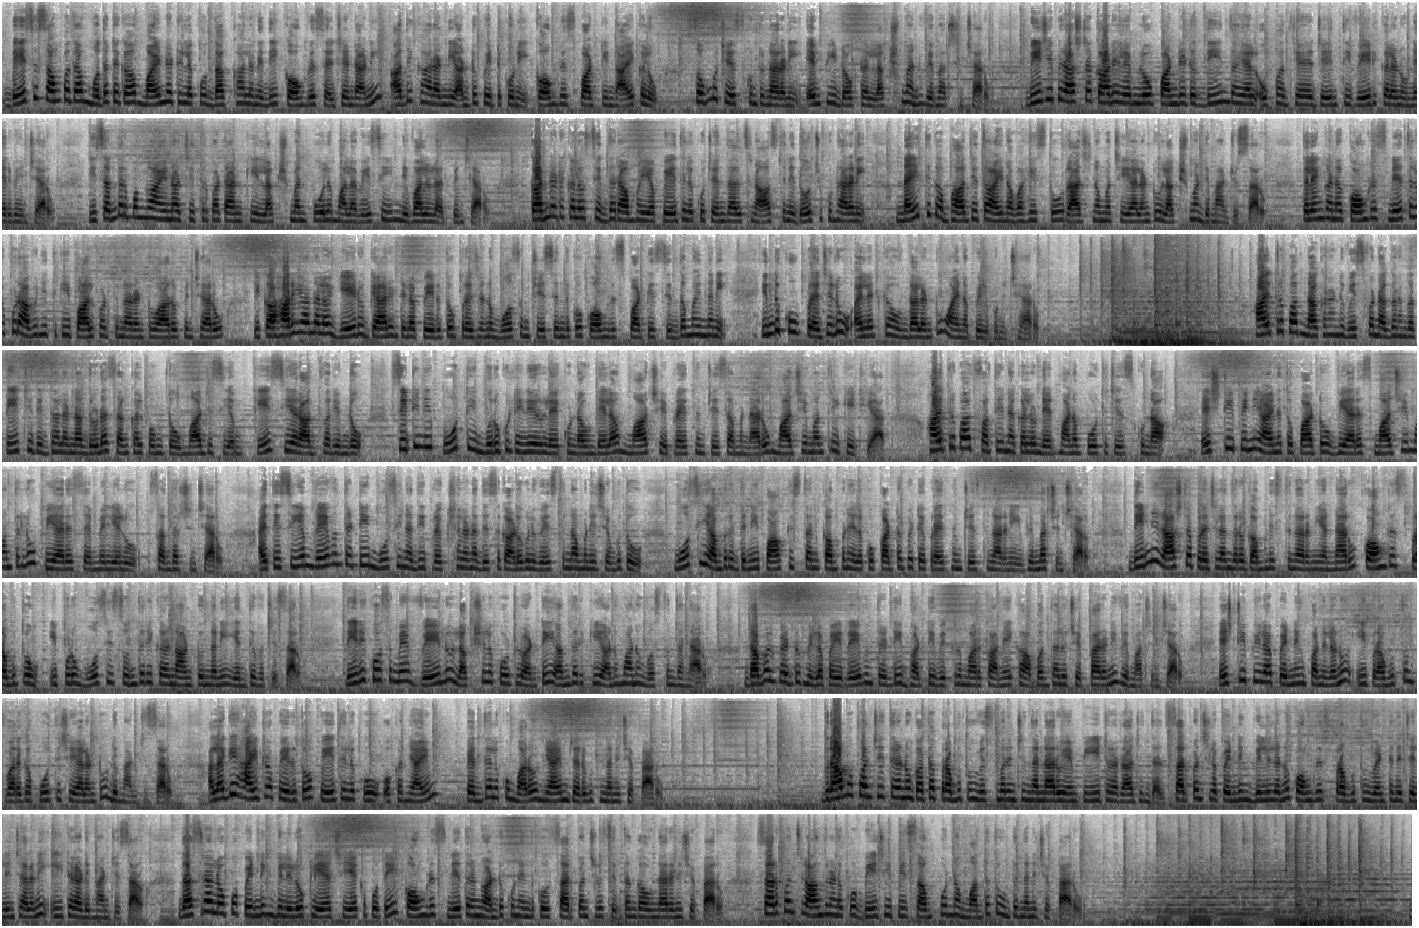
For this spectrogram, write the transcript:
దేశ సంపద మొదటగా మైనార్టీలకు దక్కాలనేది కాంగ్రెస్ ఎజెండాని అధికారాన్ని అడ్డుపెట్టుకుని కాంగ్రెస్ పార్టీ నాయకులు సొమ్ము చేసుకుంటున్నారని ఎంపీ డాక్టర్ లక్ష్మణ్ విమర్శించారు. బీజేపీ రాష్ట్ర కార్యాలయంలో పండిట్ దీన్ దయాల్ ఉపాధ్యాయ జయంతి వేడుకలను నిర్వహించారు. ఈ సందర్భంగా ఆయన చిత్రపటానికి లక్ష్మణ్ పూలమాల వేసి నివాళులర్పించారు. కర్ణాటకలో సిద్దరామయ్య పేదలకు చెందాల్సిన ఆస్తిని దోచుకున్నారని నైతిక బాధ్యత ఆయన వహిస్తూ రాజీనామా చేయాలంటూ లక్ష్మణ్ డిమాండ్ చేశారు. తెలంగాణ కాంగ్రెస్ నేతలు కూడా అవినీతికి పాల్పడుతున్నారంటూ ఆరోపించారు. ఇక హర్యానాలో ఏడు గ్యారెంటీల పేరుతో ప్రజలను మోసం చేసేందుకు కాంగ్రెస్ పార్టీ సిద్ధమైందని ఇందుకు ప్రజలు అలర్ట్గా ఉండాలంటూ ఆయన పిలుపునిచ్చారు. హైదరాబాద్ నగరాన్ని విశ్వనగరంగా తీర్చిదిద్దాలన్న దృఢ సంకల్పంతో మాజీ సీఎం కేసీఆర్ ఆధ్వర్యంలో సిటీని పూర్తి మురుగులు నీరు లేకుండా ఉండేలా మార్చే ప్రయత్నం చేశామన్నారు మాజీ మంత్రి కేటీఆర్. హైదరాబాద్ ఫతేనగర్లో నిర్మాణం పూర్తి చేసుకున్న ఎస్టీపీని ఆయనతో పాటు బీఆర్ఎస్ మాజీ మంత్రులు బీఆర్ఎస్ ఎమ్మెల్యేలు సందర్శించారు. అయితే సీఎం రేవంత్ రెడ్డి మూసీ నది ప్రక్షాళన దిశగా అడుగులు వేస్తున్నామని చెబుతూ మూసీ అభివృద్ధిని పాకిస్తాన్ కంపెనీలకు కట్టబెట్టే ప్రయత్నం చేస్తున్నారని విమర్శించారు. దీన్ని రాష్ట్ర ప్రజలందరూ గమనిస్తున్నారని అన్నారు. కాంగ్రెస్ ప్రభుత్వం ఇప్పుడు మోసీ సుందరీకరణ అంటుందని ఎద్దేవా చేశారు. దీనికోసమే వేలు లక్షల కోట్లు అంటే అందరికీ అనుమానం వస్తుందన్నారు. డబుల్ బెడ్రూమ్ ఇళ్ళపై రేవంత్ రెడ్డి భట్టి విక్రమార్క అనేక అబద్దాలు చెప్పారని విమర్శించారు. ఎస్టీపీల పెండింగ్ పనులను ఈ ప్రభుత్వం త్వరగా పూర్తి చేయాలంటూ డిమాండ్ చేశారు. అలాగే హైడ్రా పేరుతో పేదలకు ఒక న్యాయం పెద్దలకు మరో న్యాయం జరుగుతుందని చెప్పారు. గ్రామ పంచాయతీలను గత ప్రభుత్వం విస్మరించిందన్నారు ఎంపీ ఈటల రాజేందర్. సర్పంచ్ల పెండింగ్ బిల్లులను కాంగ్రెస్ ప్రభుత్వం వెంటనే చెల్లించాలని ఈటల డిమాండ్ చేశారు. దసరాలోపు పెండింగ్ బిల్లులు క్లియర్ చేయకపోతే కాంగ్రెస్ నేతలను అడ్డుకునేందుకు సర్పంచ్లు సిద్ధంగా ఉన్నారని చెప్పారు. సర్పంచ్ల ఆందోళనకు బీజేపీ సంపూర్ణ మద్దతు ఉంటుందని చెప్పారు.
